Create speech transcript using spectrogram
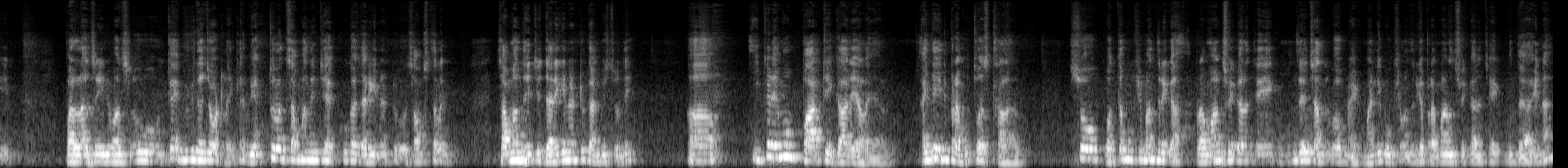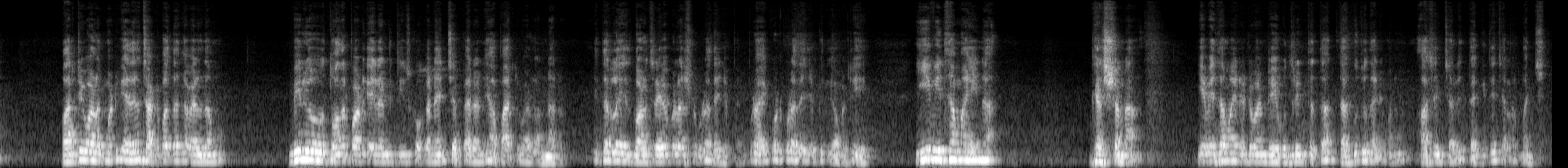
పల్లా శ్రీనివాసులు ఇంకా వివిధ చోట్ల ఇట్లా వ్యక్తులకు సంబంధించి ఎక్కువగా జరిగినట్టు సంస్థలకు సంబంధించి జరిగినట్టు కనిపిస్తుంది. ఇక్కడేమో పార్టీ కార్యాలయాలు అయితే ఇది ప్రభుత్వ స్థలాలు. సో కొత్త ముఖ్యమంత్రిగా ప్రమాణ స్వీకారం చేయక ముందే చంద్రబాబు నాయుడు మళ్ళీ ముఖ్యమంత్రిగా ప్రమాణ స్వీకారం చేయకముందే ఆయన పార్టీ వాళ్ళకి మటుకు ఏదైనా చట్టబద్ధంగా వెళ్దాము. మీరు తొందరపాటుగా ఇలాంటివి తీసుకోకండి అని చెప్పారని ఆ పార్టీ వాళ్ళు అన్నారు. ఇతరుల వాళ్ళ శ్రేయోభిలాషులు కూడా అదే చెప్పారు. ఇప్పుడు హైకోర్టు కూడా అదే చెప్పింది కాబట్టి ఈ విధమైన ఘర్షణ ఈ విధమైనటువంటి ఉద్రిక్తత తగ్గుతుందని మనం ఆశించాలి. తగ్గితే చాలా మంచిది.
